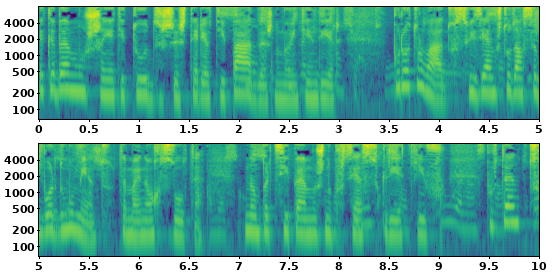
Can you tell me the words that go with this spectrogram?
acabamos em atitudes estereotipadas, no meu entender. Por outro lado, se fizermos tudo ao sabor do momento, também não resulta. Não participamos no processo criativo. Portanto,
